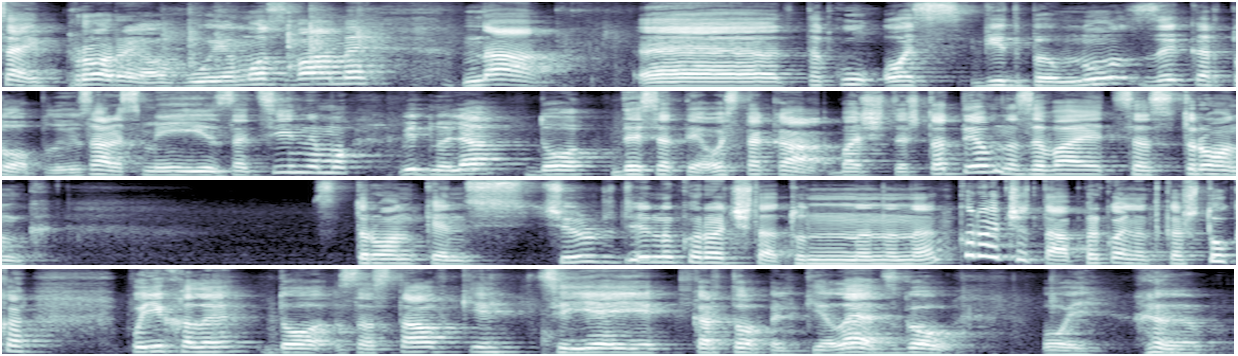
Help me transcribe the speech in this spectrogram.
цей прореагуємо з вами на е, таку ось відбивну з картоплею. Зараз ми її зацінимо від 0 до 10. Ось така, бачите, штатив називається Strong. Strong Sturdy. Ну, коротше, та, тут, на- на- на. коротше, та, прикольна така штука. Поїхали до заставки цієї картопельки. Let's go! Ой,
